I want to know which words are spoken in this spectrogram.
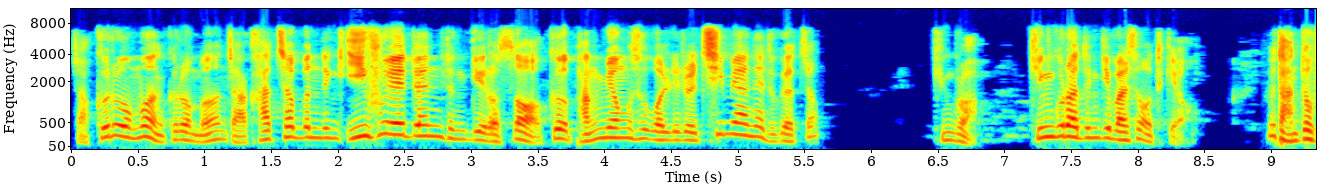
자, 그러면, 그러면, 자, 가처분 등기 이후에 된 등기로서 그 박명수 권리를 침해한 애 누구였죠? 김구라. 김구라 등기 말씀 어떻게 해요? 단독,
